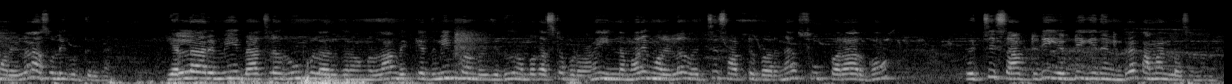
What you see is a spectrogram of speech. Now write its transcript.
முறையில் நான் சொல்லி கொடுத்துருக்கேன். எல்லாருமே பேச்சுலர் ரூமில் இருக்கிறவங்கெல்லாம் வைக்கிறது மீன் குழம்பு வைக்கிறதுக்கு ரொம்ப கஷ்டப்படுவாங்க. இந்த மாதிரி முறையில் வச்சு சாப்பிட்டு பாருங்கள் சூப்பராக இருக்கும். வச்சு சாப்பிட்டுட்டு எப்படி இருக்குதுன்ற கமெண்டில் சொல்லுங்கள்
